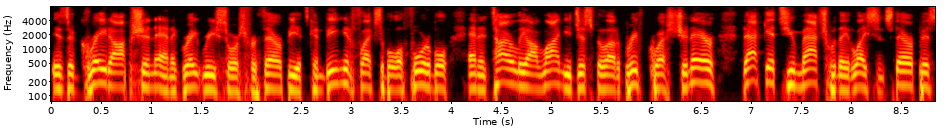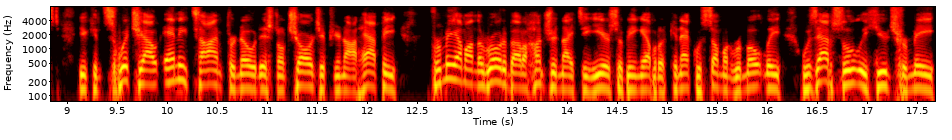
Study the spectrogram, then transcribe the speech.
is a great option and a great resource for therapy. It's convenient, flexible, affordable, and entirely online. You just fill out a brief questionnaire. That gets you matched with a licensed therapist. You can switch out anytime for no additional charge if you're not happy for me, I'm on the road about 100 nights a year, so being able to connect with someone remotely was absolutely huge for me.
